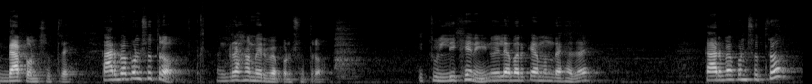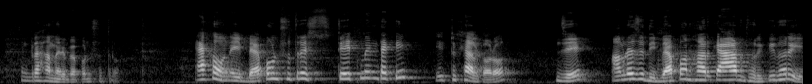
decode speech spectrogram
ব্যাপন সূত্রে। কার ব্যাপন সূত্র? গ্রাহামের ব্যাপন সূত্র। একটু লিখে নেই, নইলে আবার কেমন দেখা যায়? কার ব্যাপন সূত্র? গ্রাহামের ব্যাপন সূত্র। এখন এই ব্যাপন সূত্রের স্টেটমেন্টটা কি? একটু খেয়াল করো যে আমরা যদি ব্যাপন হারকে আর ধরি, কি ধরি?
